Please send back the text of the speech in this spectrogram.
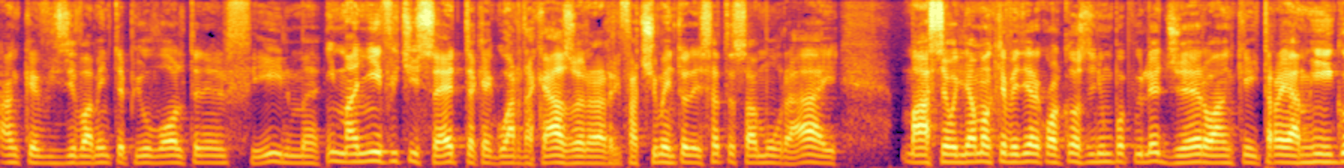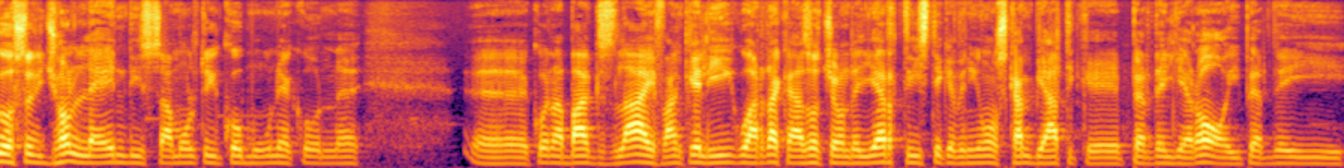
anche visivamente più volte nel film, i Magnifici Sette, che guarda caso era il rifacimento dei Sette Samurai, ma se vogliamo anche vedere qualcosa di un po' più leggero, anche i Tre Amigos di John Landis ha molto in comune con, eh, con A Bug's Life, anche lì guarda caso c'erano degli artisti che venivano scambiati che, per degli eroi, per dei,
